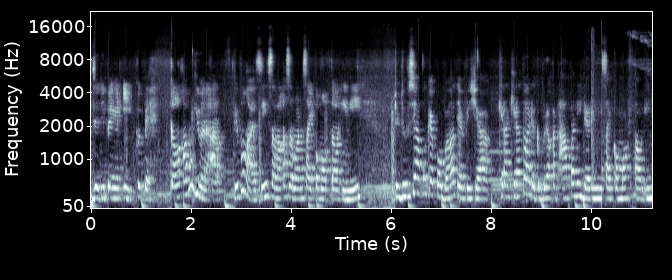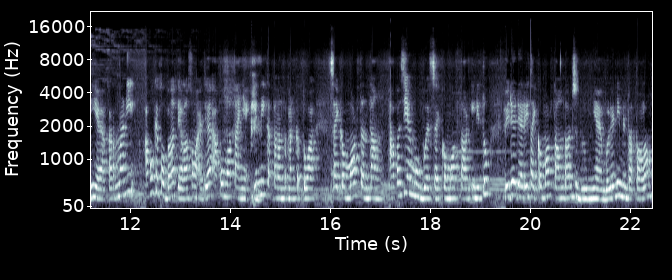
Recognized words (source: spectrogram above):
Jadi pengen ikut deh. Kalau kamu gimana, Ar? Kepo gak sih sama keseruan Psychomorph tahun ini? Jujur sih aku kepo banget ya Visya Kira-kira tuh ada gebrakan apa nih dari Psychomorph tahun ini ya? Karena nih aku kepo banget ya langsung aja Aku mau tanya ini ke teman-teman ketua Psychomorph tentang Apa sih yang membuat Psychomorph tahun ini tuh beda dari Psychomorph tahun-tahun sebelumnya. Boleh nih minta tolong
